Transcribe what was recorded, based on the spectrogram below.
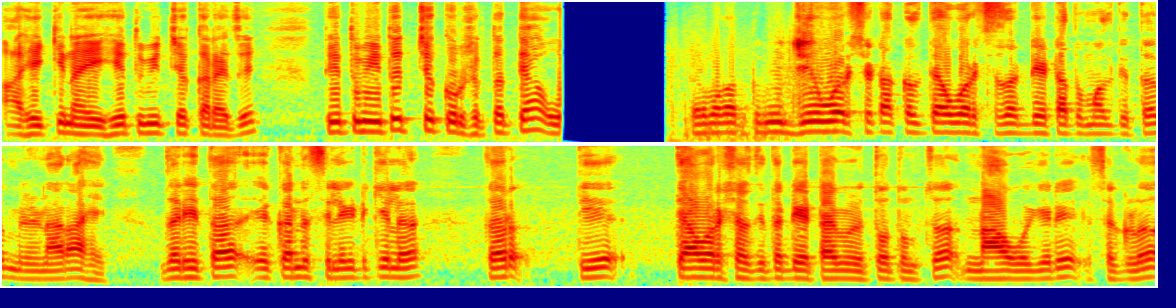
आहे की नाही हे तुम्ही चेक करायचे ते तुम्ही इथं चेक करू शकता. त्या तर बघा तुम्ही जे वर्ष टाकाल त्या वर्षाचा डेटा तुम्हाला तिथं मिळणार आहे. जर इथं एकानं सिलेक्ट केलं तर ते त्या वर्षाचा तिथं डेटा मिळतो. तुमचं नाव वगैरे सगळं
